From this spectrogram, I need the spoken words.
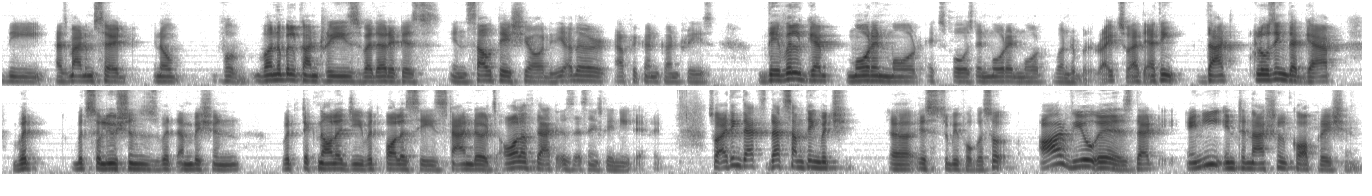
the as Madam said, you know, for vulnerable countries, whether it is in South Asia or the other African countries, they will get more and more exposed and more and more vulnerable, right? So I, th- I think that closing that gap with with solutions, with ambition, with technology, with policies, standards, all of that is essentially needed. Right? So I think that's that's something which uh, is to be focused. So our view is that any international cooperation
